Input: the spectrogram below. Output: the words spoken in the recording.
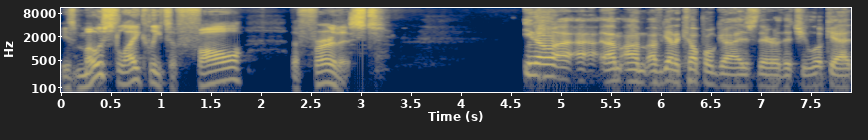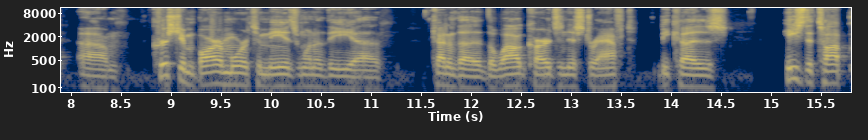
is most likely to fall the furthest? You know, I, I've got a couple guys there that you look at. Um, Christian Barmore to me is one of the uh, kind of the the wild cards in this draft because he's the top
